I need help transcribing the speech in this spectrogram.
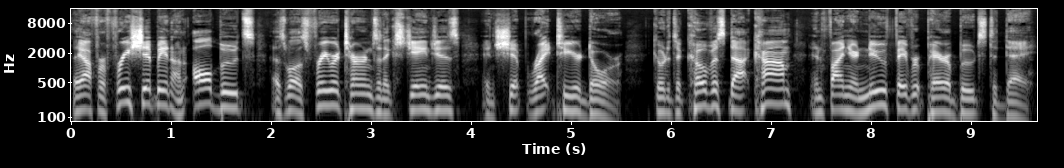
They offer free shipping on all boots, as well as free returns and exchanges, and ship right to your door. Go to tecovas.com and find your new favorite pair of boots today.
